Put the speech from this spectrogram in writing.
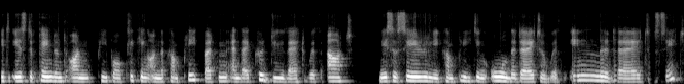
it is dependent on people clicking on the complete button and they could do that without necessarily completing all the data within the data set.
